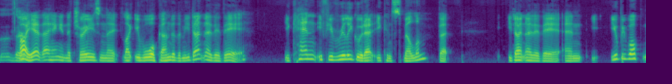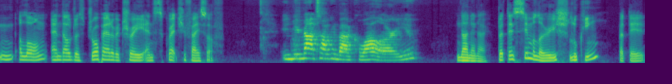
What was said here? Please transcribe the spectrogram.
Oh, they're- Oh yeah, they hang in the trees and they like you walk under them. You don't know they're there. You can, if you're really good at it, you can smell them, but you don't know they're there. And you'll be walking along and they'll just drop out of a tree and scratch your face off. And you're not talking about a koala, are you? No, no, no. But they're similar-ish looking, but they're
